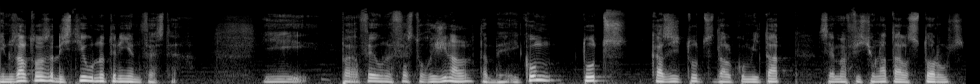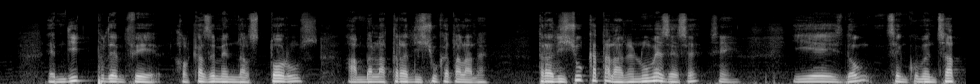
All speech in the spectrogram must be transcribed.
i nosaltres a l'estiu no teníem festa. I per fer una festa original també. I com tots, quasi tots del comitat, s'hem aficionat als toros, hem dit podem fer el casament dels toros amb la tradició catalana. Tradició catalana, només és, eh? Sí. I és, doncs, hem començat a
